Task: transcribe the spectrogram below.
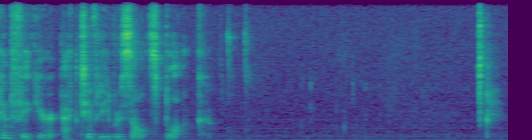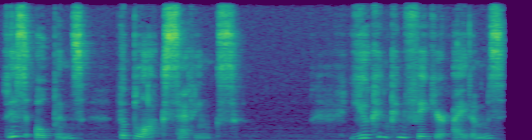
Configure Activity Results block. This opens the block settings. You can configure items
